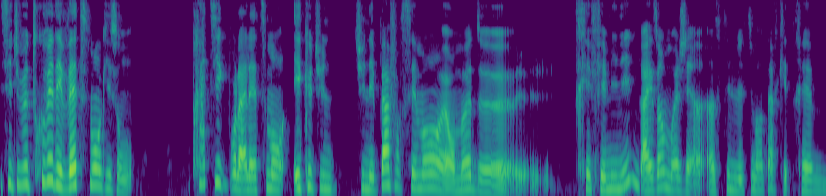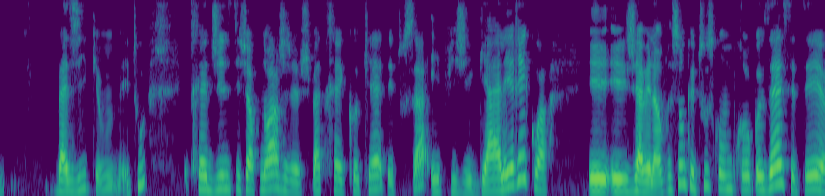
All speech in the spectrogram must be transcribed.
si tu veux trouver des vêtements qui sont pratiques pour l'allaitement et que tu, tu n'es pas forcément en mode très féminine, par exemple, moi j'ai un, style vestimentaire qui est très basique et tout très jeans, t-shirt noir, je, ne suis pas très coquette et tout ça. Et puis j'ai galéré, quoi. Et, j'avais l'impression que tout ce qu'on me proposait, c'était.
